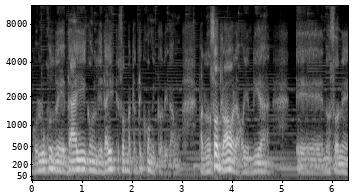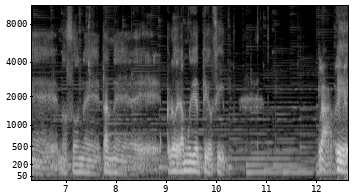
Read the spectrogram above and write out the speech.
con lujos de detalle y con detalles que son bastante cómicos, digamos. Para nosotros ahora, hoy en día, eh, no son, eh, no son eh, tan, pero era muy divertido, sí. Claro, eh,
